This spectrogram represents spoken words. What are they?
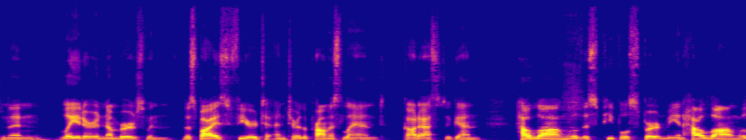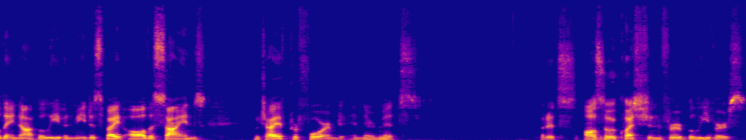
And then later in Numbers, when the spies feared to enter the promised land, God asked again, How long will this people spurn me, and how long will they not believe in me, despite all the signs which I have performed in their midst? But it's also a question for believers.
